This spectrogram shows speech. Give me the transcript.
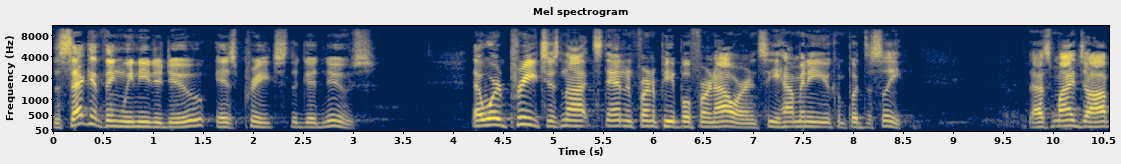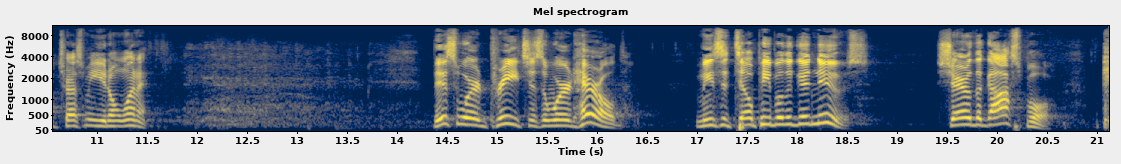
The second thing we need to do is preach the good news. That word preach is not stand in front of people for an hour and see how many you can put to sleep. That's my job. Trust me, you don't want it. this word preach is the word herald. It means to tell people the good news, share the gospel.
